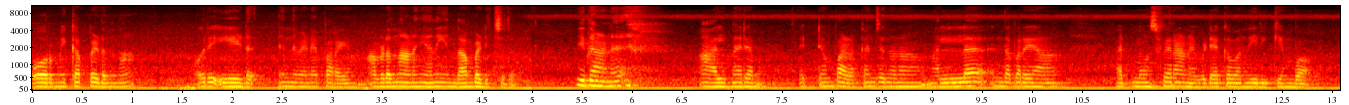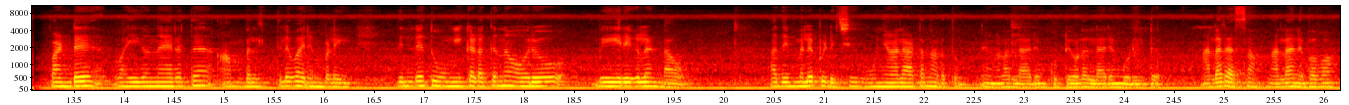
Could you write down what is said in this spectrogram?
ഓർമ്മിക്കപ്പെടുന്ന ഒരു ഏട് എന്ന് വേണേൽ പറയാം. അവിടെ നിന്നാണ് ഞാൻ നീന്താൻ പഠിച്ചത്. ഇതാണ് ആൽമരം. ഏറ്റവും പഴക്കം ചെന്നതാണ് നല്ല എന്താ പറയുക അറ്റ്മോസ്ഫിയറാണ് ഇവിടെയൊക്കെ വന്നിരിക്കുമ്പോൾ. പണ്ട് വൈകുന്നേരത്ത് അമ്പലത്തിൽ വരുമ്പോഴേ ഇതിന്റെ തൂങ്ങിക്കിടക്കുന്ന ഓരോ വേരുകളുണ്ടാവും. അതിന്മേൽ പിടിച്ച് ഊഞ്ഞാലാട്ടം നടത്തും. ഞങ്ങളെല്ലാവരും കുട്ടികളെല്ലാവരും കൂടിയിട്ട്. നല്ല രസമാണ് നല്ല അനുഭവമാണ്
